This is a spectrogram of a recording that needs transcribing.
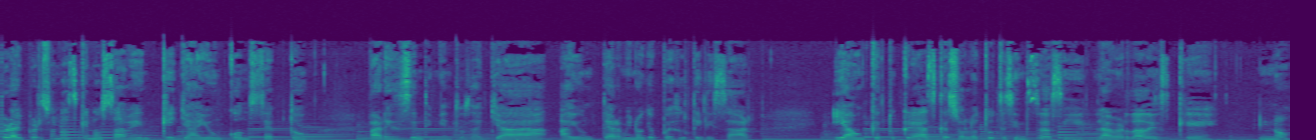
pero hay personas que no saben que ya hay un concepto para ese sentimiento, o sea, ya hay un término que puedes utilizar y aunque tú creas que solo tú te sientes así, la verdad es que no.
